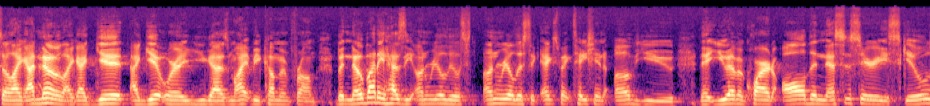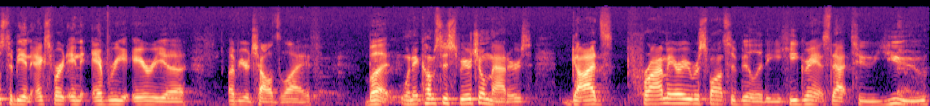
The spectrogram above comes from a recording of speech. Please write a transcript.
so like I know, like I get I get where you guys might be coming from, but nobody has the unrealistic, unrealistic expectation of you that you have acquired all the necessary skills to be an expert in every area of your child's life. But when it comes to spiritual matters, God's primary responsibility, He grants that to you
